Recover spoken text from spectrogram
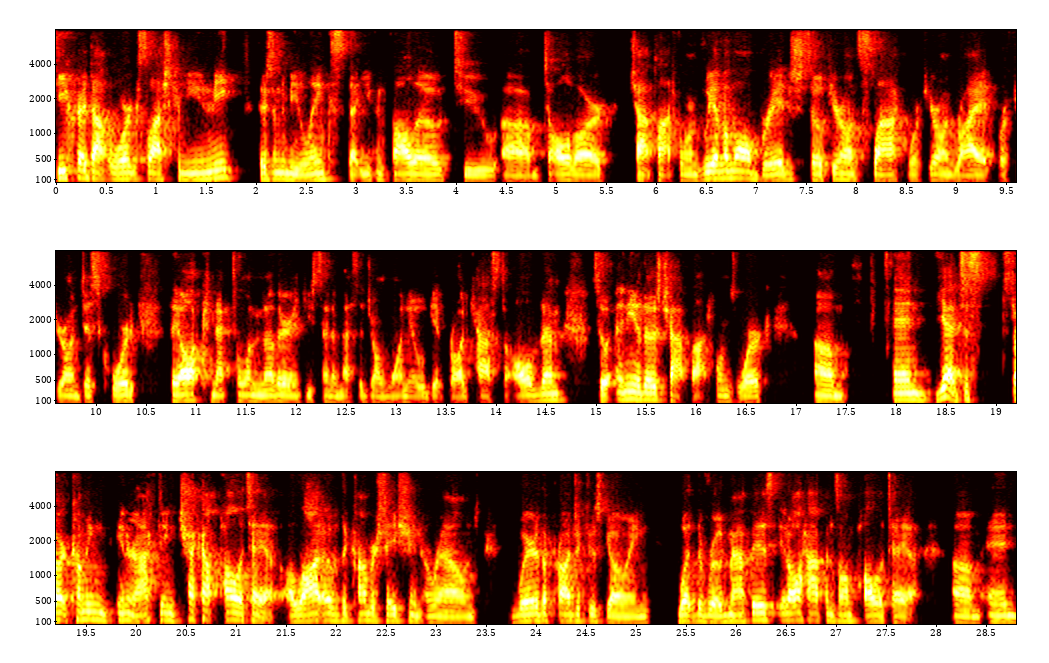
decred.org slash community, there's going to be links that you can follow to, um, to all of our chat platforms. We have them all bridged. So if you're on Slack or if you're on Riot or if you're on Discord, they all connect to one another. And if you send a message on one, it will get broadcast to all of them. So any of those chat platforms work. Um, and yeah, just start coming, interacting. Check out Politeia. A lot of the conversation around where the project is going, what the roadmap is, it all happens on Politeia. Um, and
